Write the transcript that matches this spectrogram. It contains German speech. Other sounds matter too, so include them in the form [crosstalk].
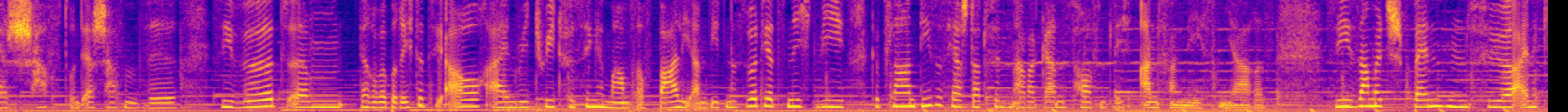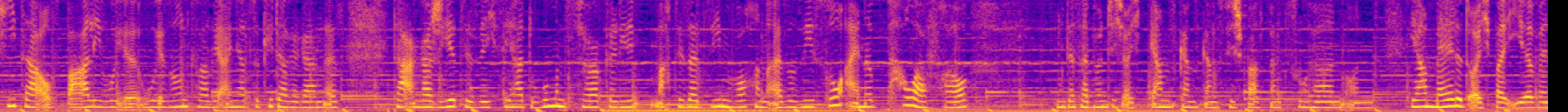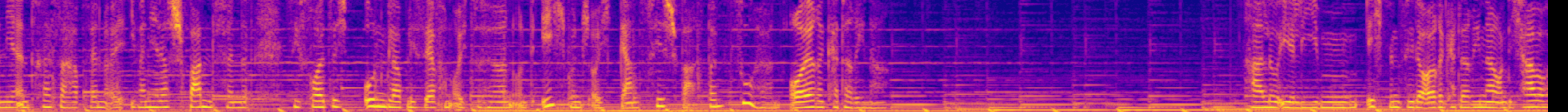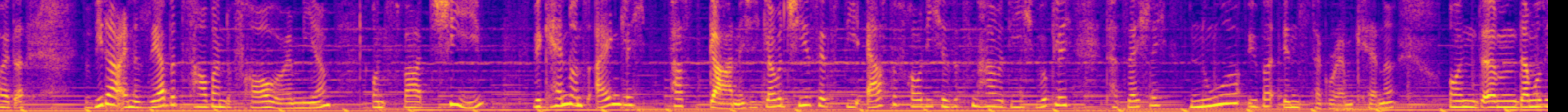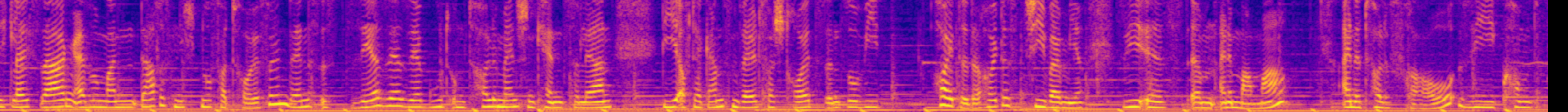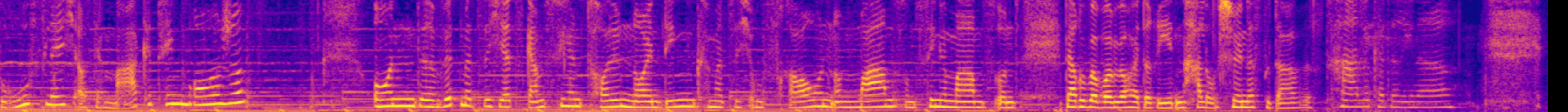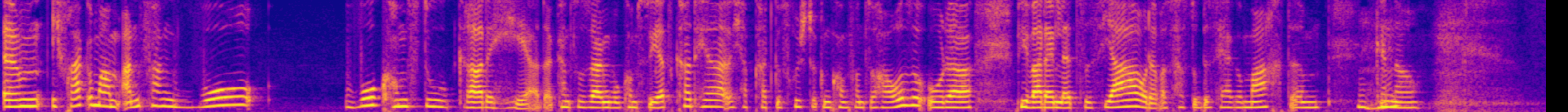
erschafft und erschaffen will. Sie wird, ähm, darüber berichtet sie auch, ein Retreat für Single Moms auf Bali anbieten. Das wird jetzt nicht wie geplant dieses Jahr stattfinden, aber ganz hoffentlich Anfang nächsten Jahres. Sie sammelt Spenden für eine Kita auf Bali, wo ihr, wo ihr Sohn quasi ein Jahr zur Kita gegangen ist. Da engagiert sie sich. Sie hat Women's Circle, die macht sie seit sieben Wochen. Also sie ist so eine Powerfrau. Und deshalb wünsche ich euch ganz, ganz, ganz viel Spaß beim Zuhören und ja, meldet euch bei ihr, wenn ihr Interesse habt, wenn, wenn ihr das spannend findet. Sie freut sich unglaublich sehr von euch zu hören und ich wünsche euch ganz viel Spaß beim Zuhören. Eure Katharina. Hallo ihr Lieben, ich bin's wieder, eure Katharina und ich habe heute wieder eine sehr bezaubernde Frau bei mir und zwar Chi. Wir kennen uns eigentlich fast gar nicht. Ich glaube, Chi ist jetzt die erste Frau, die ich hier sitzen habe, die ich wirklich tatsächlich nur über Instagram kenne. Und ähm, da muss ich gleich sagen, also man darf es nicht nur verteufeln, denn es ist sehr, sehr, sehr gut, um tolle Menschen kennenzulernen, die auf der ganzen Welt verstreut sind, so wie heute. Da heute ist Chi bei mir. Sie ist ähm, eine Mama, eine tolle Frau. Sie kommt beruflich aus der Marketingbranche und äh, widmet sich jetzt ganz vielen tollen neuen Dingen, kümmert sich um Frauen, um Moms, um Single Moms und darüber wollen wir heute reden. Hallo, schön, dass du da bist. Hallo Katharina. Ähm, ich frage immer am Anfang, wo wo kommst du gerade her? Da kannst du sagen, wo kommst du jetzt gerade her? Ich habe gerade gefrühstückt und komme von zu Hause. Oder wie war dein letztes Jahr? Oder was hast du bisher gemacht? Ähm, mhm. Genau.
